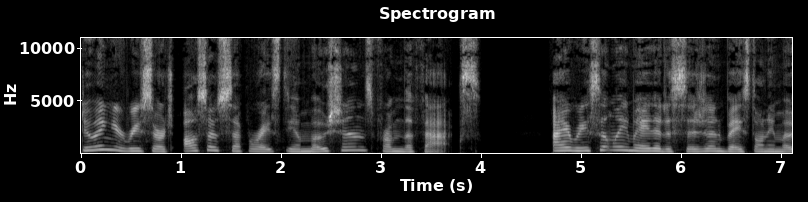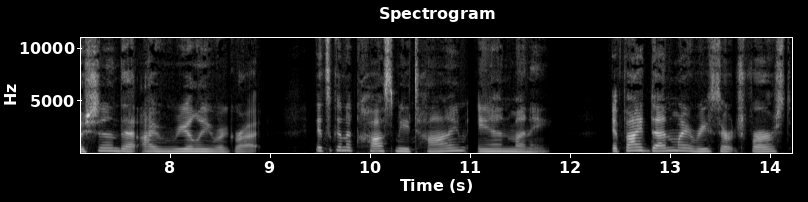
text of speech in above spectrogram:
Doing your research also separates the emotions from the facts. I recently made a decision based on emotion that I really regret. It's going to cost me time and money. If I'd done my research first,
